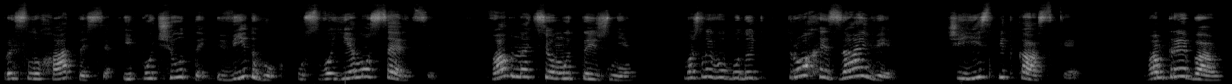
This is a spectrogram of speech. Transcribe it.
прислухатися і почути відгук у своєму серці. Вам на цьому тижні, можливо, будуть трохи зайві чиїсь підказки. Вам треба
